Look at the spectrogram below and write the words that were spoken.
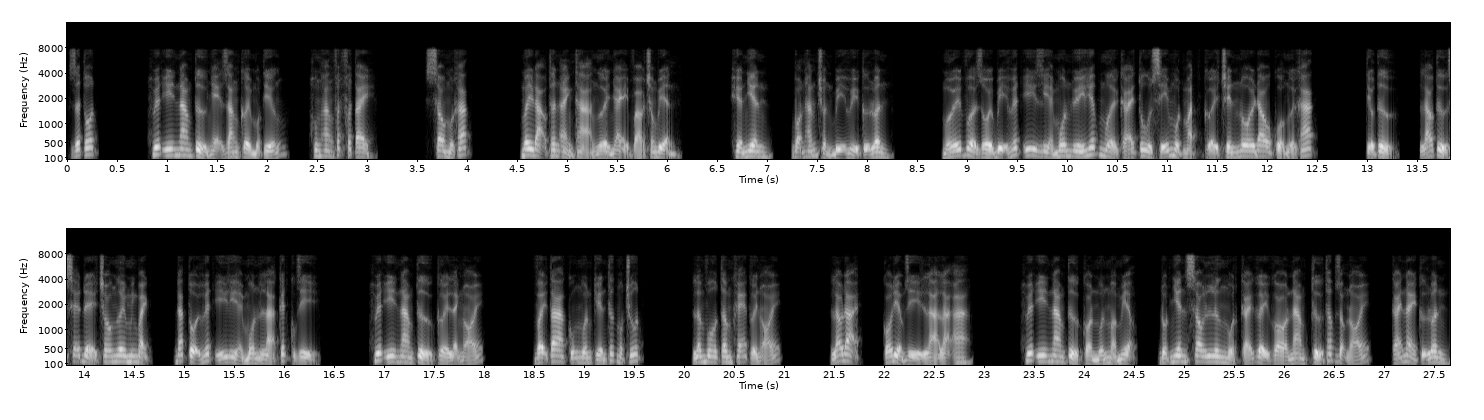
Rất tốt. Huyết y nam tử nhẹ răng cười một tiếng hung hăng phất phất tay. Sau một khắc, mây đạo thân ảnh thả người nhảy vào trong biển. Hiển nhiên, bọn hắn chuẩn bị hủy cự luân. Mới vừa rồi bị huyết y dì môn uy hiếp mười cái tu sĩ một mặt cười trên nôi đau của người khác. Tiểu tử, lão tử sẽ để cho ngươi minh bạch, đắc tội huyết y dì môn là kết cục gì? Huyết y nam tử cười lạnh nói. Vậy ta cũng muốn kiến thức một chút. Lâm vô tâm khẽ cười nói. Lão đại, có điểm gì là lạ a? Huyết y nam tử còn muốn mở miệng, đột nhiên sau lưng một cái gầy gò nam tử thấp giọng nói, cái này cự luân,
